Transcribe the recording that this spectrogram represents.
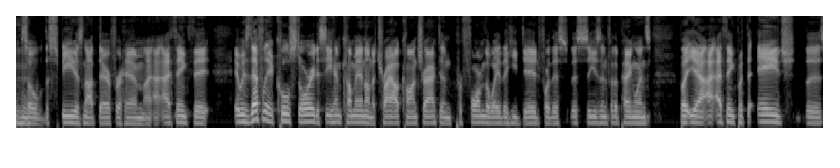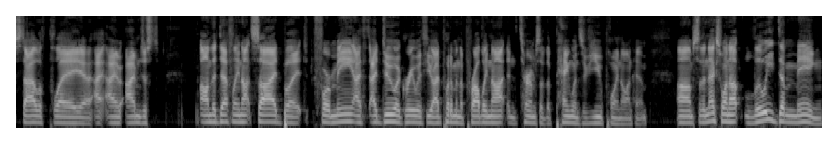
mm-hmm. so the speed is not there for him. I, I think that it was definitely a cool story to see him come in on a tryout contract and perform the way that he did for this this season for the Penguins. But yeah, I, I think with the age, the style of play, I, I I'm just on the definitely not side, but for me, I, I do agree with you. I'd put him in the probably not in terms of the Penguins' viewpoint on him. Um, so the next one up, Louis Domingue,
